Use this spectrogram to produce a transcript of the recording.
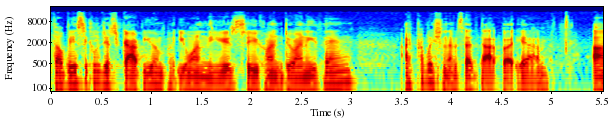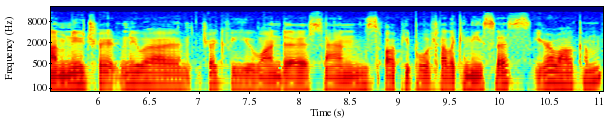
they'll basically just grab you and put you on these so you can't do anything. I probably shouldn't have said that, but yeah. Um, new trick, new uh, trick for you, Wanda Sans, or people with telekinesis. You're welcome.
